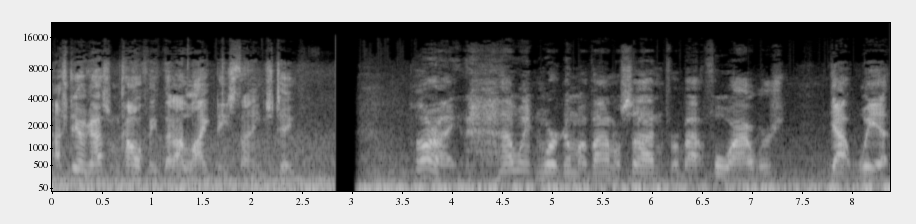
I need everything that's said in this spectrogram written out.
I still got some coffee, but I like these things too. All right, I went and worked on my vinyl siding for about four hours. Got wet.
